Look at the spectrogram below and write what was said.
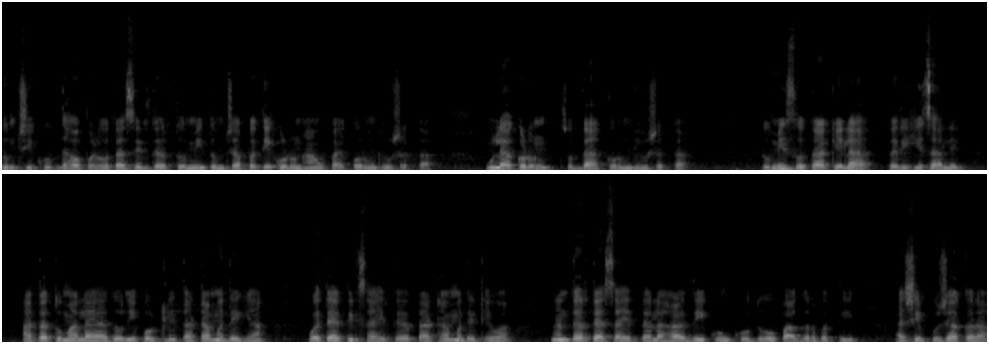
तुमची खूप धावपळ होत असेल तर तुम्ही तुमच्या पतीकडून हा उपाय करून घेऊ शकता. मुलाकडून सुद्धा करून घेऊ शकता. तुम्ही स्वतः केला तरीही चालेल. आता तुम्हाला या दोन्ही पोटली ताटामध्ये घ्या व त्यातील साहित्य ताटामध्ये ठेवा. नंतर त्या साहित्याला हळदी कुंकू धूप अगरबत्ती अशी पूजा करा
